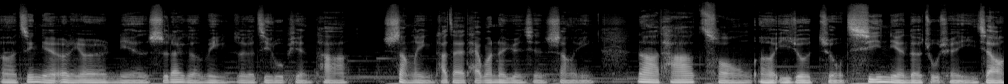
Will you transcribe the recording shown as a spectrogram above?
呃，今年二零二二年时代革命这个纪录片它。上映，他在台湾的院线上映。那他从呃一九九七年的主权移交，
